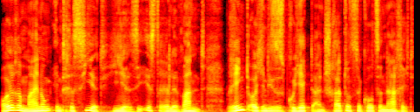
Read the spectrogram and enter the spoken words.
eure Meinung interessiert hier, sie ist relevant. Bringt euch in dieses Projekt ein, schreibt uns eine kurze Nachricht.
